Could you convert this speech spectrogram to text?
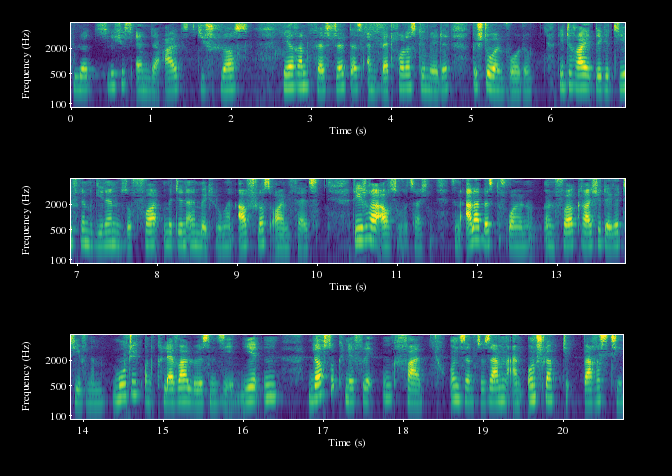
plötzliches Ende, als die Schlossherrin feststellt, dass ein wertvolles Gemälde gestohlen wurde. Die drei Detektiven beginnen sofort mit den Ermittlungen auf Schloss Eulenfels. Die drei Ausrufezeichen sind allerbeste Freunde und erfolgreiche Detektiven. Mutig und clever lösen sie jeden noch so kniffligen Fall und sind zusammen ein unschlagbares Team.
